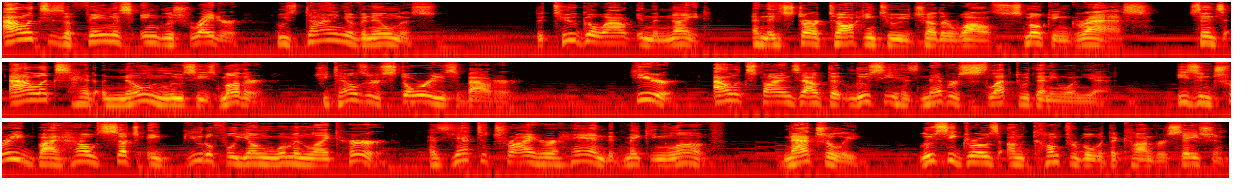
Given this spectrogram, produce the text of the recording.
Alex is a famous English writer who's dying of an illness. The two go out in the night, and they start talking to each other while smoking grass. Since Alex had known Lucy's mother, she tells her stories about her. Here, Alex finds out that Lucy has never slept with anyone yet. He's intrigued by how such a beautiful young woman like her has yet to try her hand at making love. Naturally, Lucy grows uncomfortable with the conversation,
